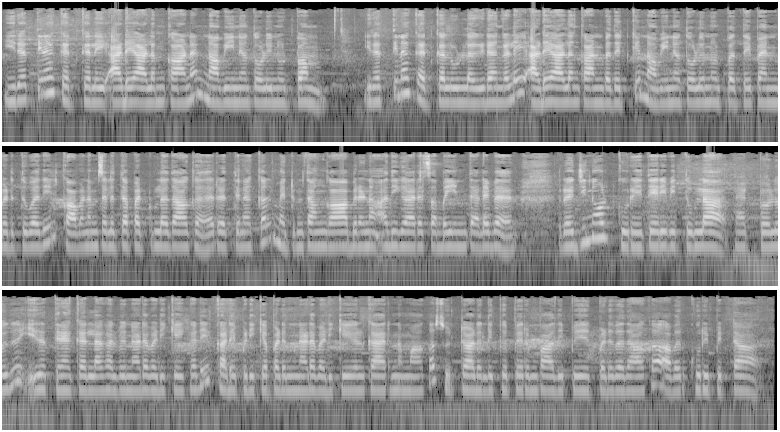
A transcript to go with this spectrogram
இரத்தின கற்களை அடையாளம் காண நவீன தொழில்நுட்பம். இரத்தின கற்கள் உள்ள இடங்களை அடையாளம் காண்பதற்கு நவீன தொழில்நுட்பத்தை பயன்படுத்துவதில் கவனம் செலுத்தப்பட்டுள்ளதாக இரத்தினக்கல் மற்றும் தங்க ஆபரண அதிகார சபையின் தலைவர் ரெஜினோல்ட் குரே தெரிவித்துள்ளார். தற்பொழுது இரத்தினக்கல் அகழ்வு நடவடிக்கைகளில் கடைபிடிக்கப்படும் நடவடிக்கைகள் காரணமாக சுற்றாடலுக்கு பெரும் பாதிப்பு ஏற்படுவதாக அவர் குறிப்பிட்டார்.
